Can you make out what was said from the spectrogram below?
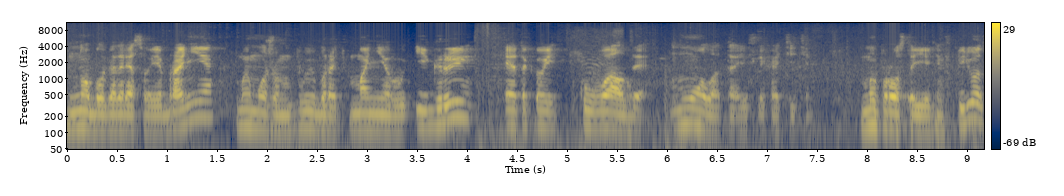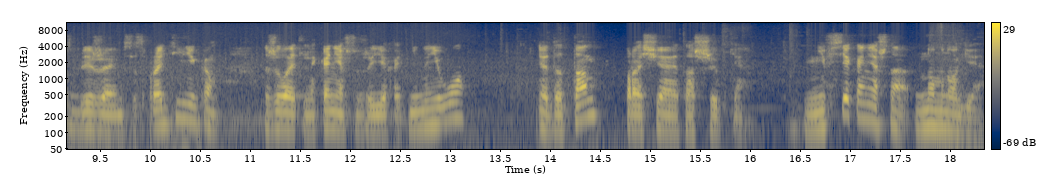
Но благодаря своей броне мы можем выбрать манеру игры этакой кувалды, молота, если хотите. Мы просто едем вперед, сближаемся с противником. Желательно, конечно же, ехать не на него. Этот танк прощает ошибки. Не все, конечно, но многие.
